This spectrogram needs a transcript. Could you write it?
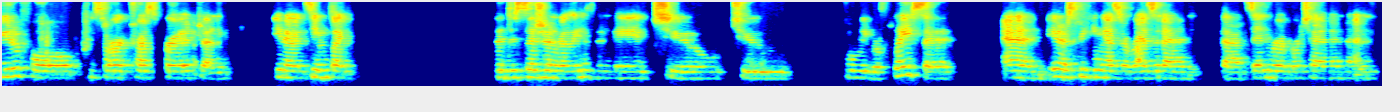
beautiful historic truss bridge and, you know, it seems like the decision really has been made to, to fully replace it. And, you know, speaking as a resident that's in Riverton and,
